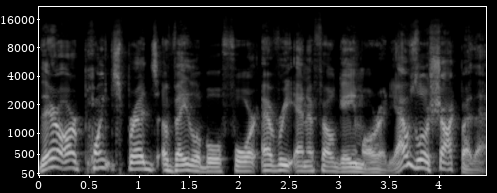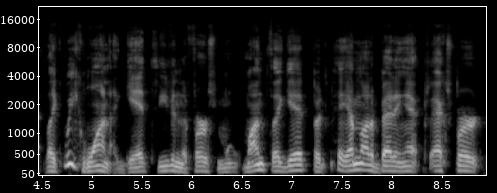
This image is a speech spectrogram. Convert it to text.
there are point spreads available for every NFL game already. I was a little shocked by that. Like week one, I get, even the first month, I get, but hey, I'm not a betting ex- expert.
